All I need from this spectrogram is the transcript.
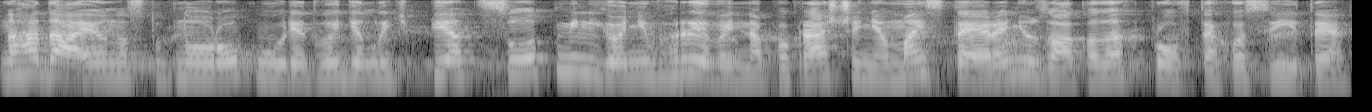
Нагадаю, наступного року уряд виділить 500 мільйонів гривень на покращення майстерень у закладах профтехосвіти.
